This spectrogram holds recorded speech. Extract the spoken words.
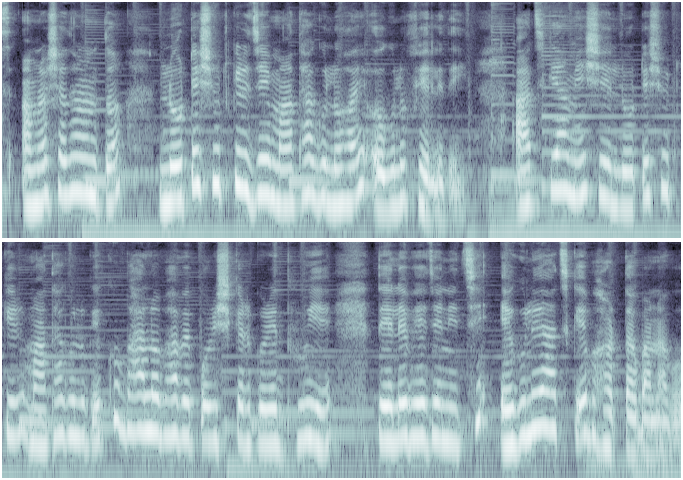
ফ্রেন্ডস আমরা সাধারণত লোটে শুটকির যে মাথাগুলো হয়, ওগুলো ফেলে দিই। আজকে আমি সেই লোটে শুটকির মাথাগুলোকে খুব ভালোভাবে পরিষ্কার করে ধুয়ে তেলে ভেজে নিচ্ছি। এগুলি আজকে ভর্তা বানাবো।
